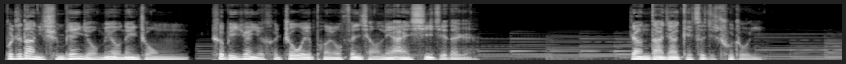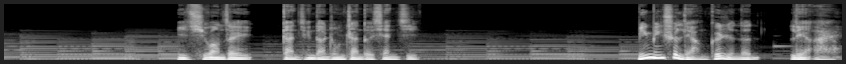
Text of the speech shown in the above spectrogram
不知道你身边有没有那种特别愿意和周围朋友分享恋爱细节的人，让大家给自己出主意，你期望在感情当中占得先机。明明是两个人的恋爱，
